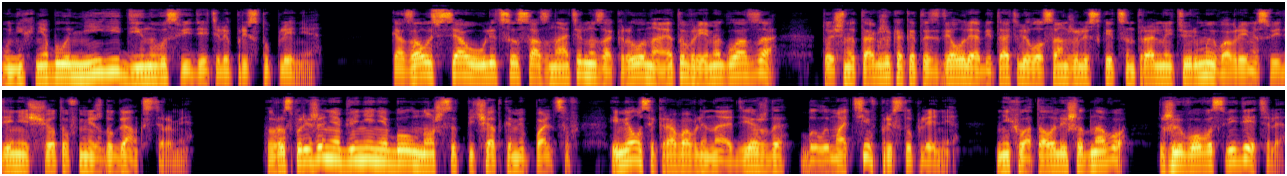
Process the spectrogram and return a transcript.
у них не было ни единого свидетеля преступления. Казалось, вся улица сознательно закрыла на это время глаза, точно так же, как это сделали обитатели Лос-Анджелесской центральной тюрьмы во время сведения счетов между гангстерами. В распоряжении обвинения был нож с отпечатками пальцев, имелась окровавленная одежда, был и мотив преступления. Не хватало лишь одного — живого свидетеля.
